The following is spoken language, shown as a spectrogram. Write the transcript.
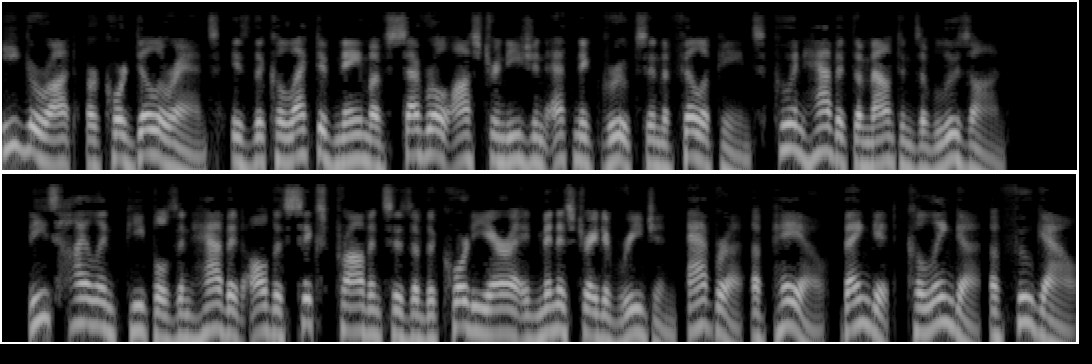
Igorot, or Cordillerans, is the collective name of several Austronesian ethnic groups in the Philippines, who inhabit the mountains of Luzon. These highland peoples inhabit all the six provinces of the Cordillera Administrative Region, Abra, Apayao, Benguet, Kalinga, Ifugao,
